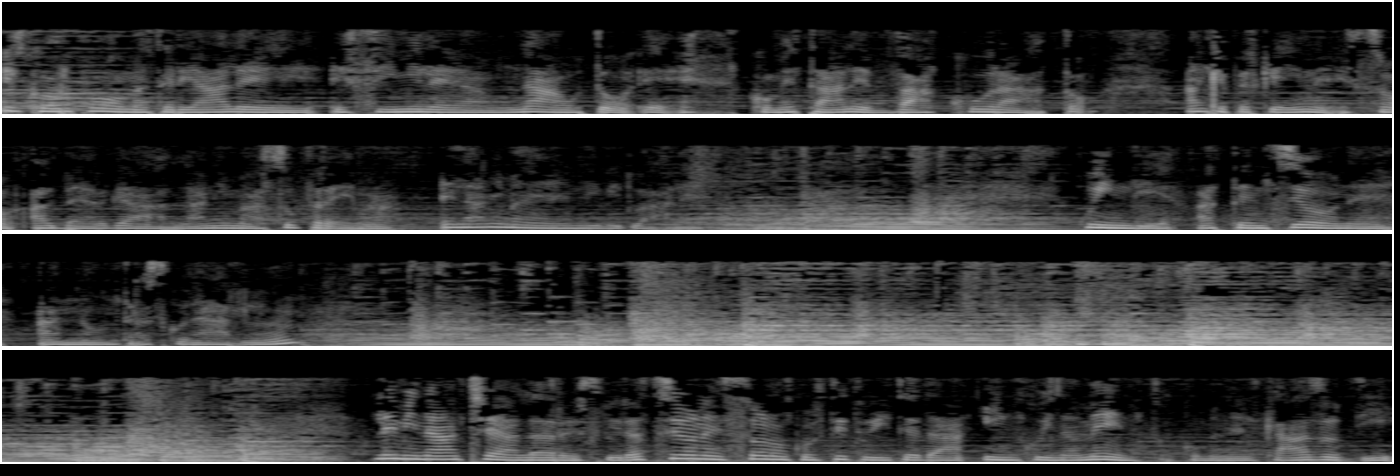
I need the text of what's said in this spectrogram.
Il corpo materiale è simile a un'auto e come tale va curato anche perché in esso alberga l'anima suprema e l'anima individuale. Quindi attenzione a non trascurarlo. Le minacce alla respirazione sono costituite da inquinamento, come nel caso di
